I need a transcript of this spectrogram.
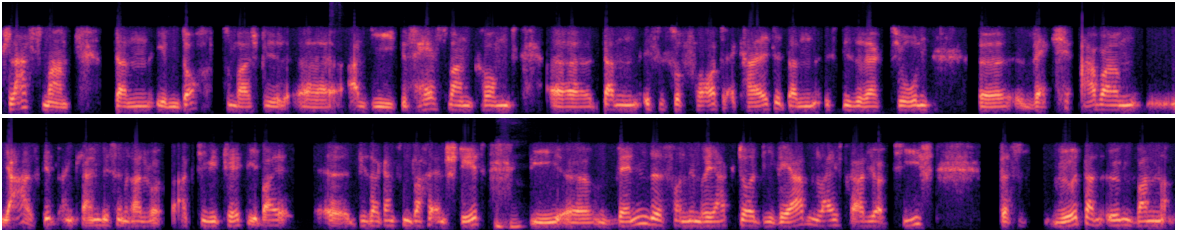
Plasma dann eben doch zum Beispiel äh, an die Gefäßwand kommt, äh, dann ist es sofort erkaltet, dann ist diese Reaktion äh, weg. Aber ja, es gibt ein klein bisschen Radioaktivität, die bei äh, dieser ganzen Sache entsteht. Mhm. Die äh, Wände von dem Reaktor, die werden leicht radioaktiv. Das wird dann irgendwann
